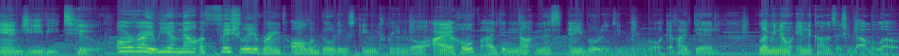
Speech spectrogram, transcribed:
and GV2. Alright, we have now officially ranked all the buildings in Greenville. I hope I did not miss any buildings in Greenville. If I did, let me know in the comment section down below.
